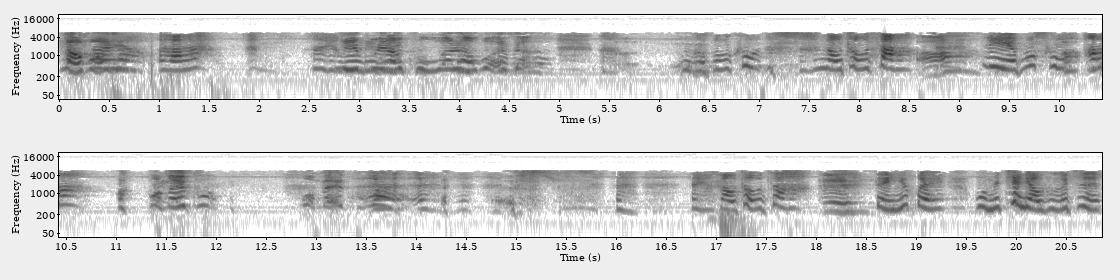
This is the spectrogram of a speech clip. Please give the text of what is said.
老婆子啊！哎呀，你不要哭啊，老婆子。我不哭，老头子啊，你也不哭啊？我没哭，我没哭啊！哎呀，老头子，等一会我们见了儿子，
